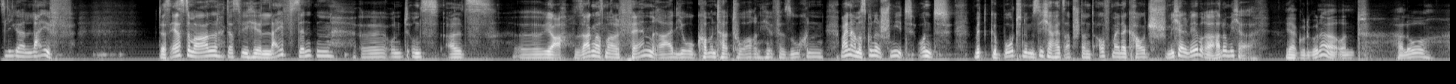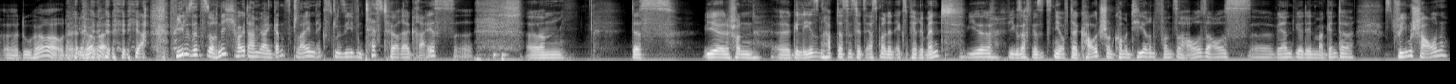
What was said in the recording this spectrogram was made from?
Bundesliga live. Das erste Mal, dass wir hier live senden äh, und uns als, äh, ja, sagen wir es mal, Fanradio-Kommentatoren hier versuchen. Mein Name ist Gunnar Schmid und mit gebotenem Sicherheitsabstand auf meiner Couch Michael Weberer. Hallo Micha. Ja, gut Gunnar und hallo äh, du Hörer oder die Hörer. ja, viele sind es noch nicht. Heute haben wir einen ganz kleinen exklusiven Testhörerkreis. Äh, ähm, das wie ihr schon äh, gelesen habt, das ist jetzt erstmal ein Experiment. Wir, wie gesagt, wir sitzen hier auf der Couch und kommentieren von zu Hause aus, äh, während wir den Magenta-Stream schauen.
